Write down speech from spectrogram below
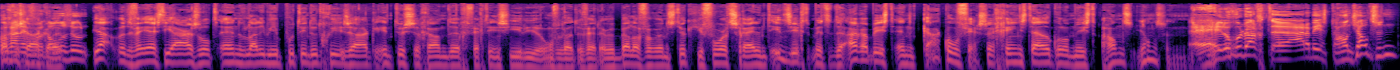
We gaan even wat anders doen. Ja, de VS die aarzelt en Vladimir Poetin doet goede zaken. Intussen gaan de gevechten in Syrië onvergroten verder. We bellen voor een stukje voortschrijdend inzicht... met de Arabist en kakelverse geen stijlcolumnist Hans Jansen. Hele goede dag, uh, Arabist Hans Jansen.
